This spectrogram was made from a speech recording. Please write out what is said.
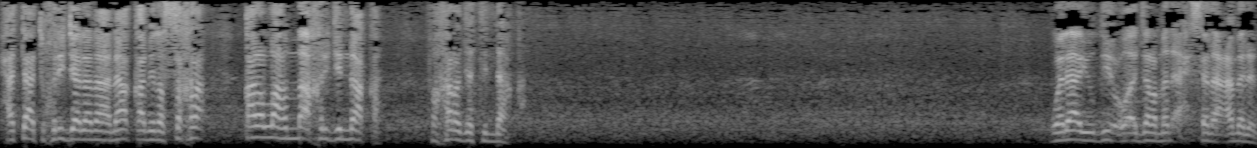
حتى تخرج لنا ناقة من الصخرة قال اللهم أخرج الناقة. فخرجت الناقة. ولا يضيع أجر من أحسن عملا.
